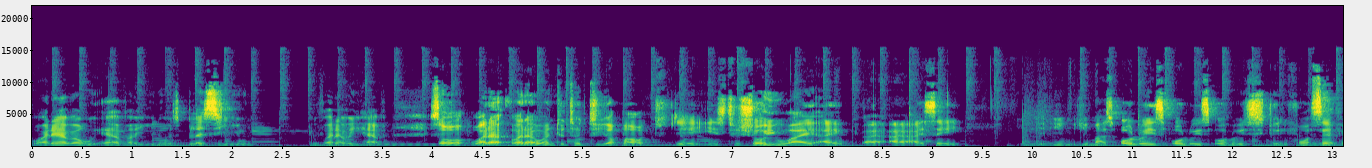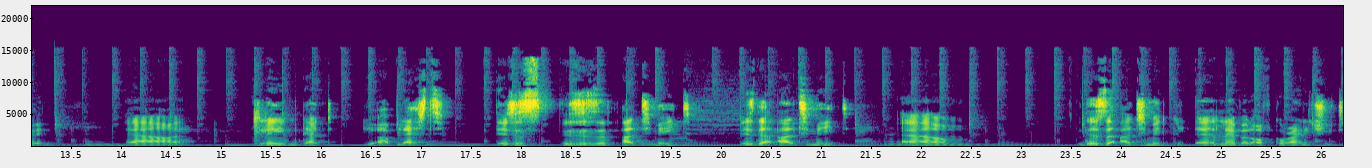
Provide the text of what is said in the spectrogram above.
whatever whoever you know is blessing you with whatever you have. So what I what I want to talk to you about today is to show you why I I, I say you you must always always always 24 seven uh, claim that you are blessed. This is this is an ultimate. This is the ultimate. Um, this is the ultimate uh, level of gratitude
